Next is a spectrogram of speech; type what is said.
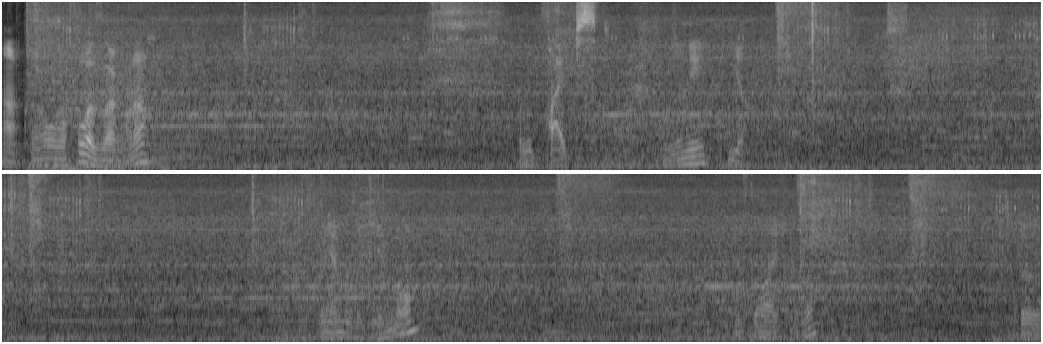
Ah, können wir auch mal vorsagen, oder? Also Pipes. Wo sind die? Hier. Können wir einfach so hinbauen? Müsste reichen, oder? Äh,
